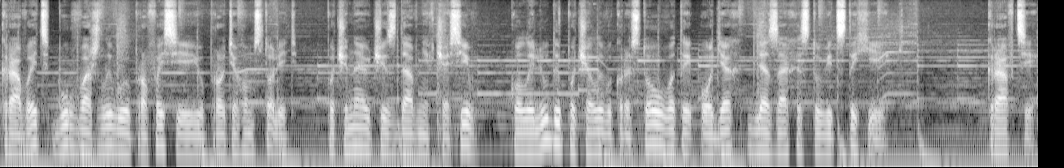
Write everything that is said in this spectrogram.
Кравець був важливою професією протягом століть, починаючи з давніх часів, коли люди почали використовувати одяг для захисту від стихії. Кравці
